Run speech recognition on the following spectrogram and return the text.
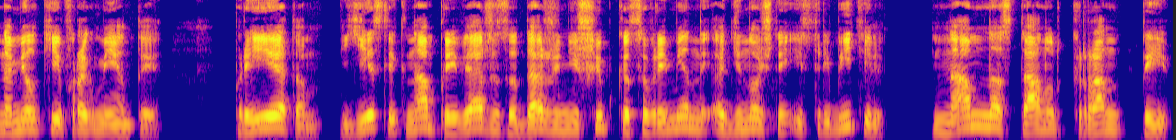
на мелкие фрагменты. При этом, если к нам привяжется даже не шибко современный одиночный истребитель, нам настанут кранты.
